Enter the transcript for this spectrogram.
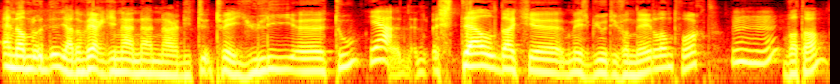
En dan, ja, dan werk je naar, naar, naar die t- 2 juli toe. Ja. Stel dat je Miss Beauty van Nederland wordt. Mhm. Wat dan?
